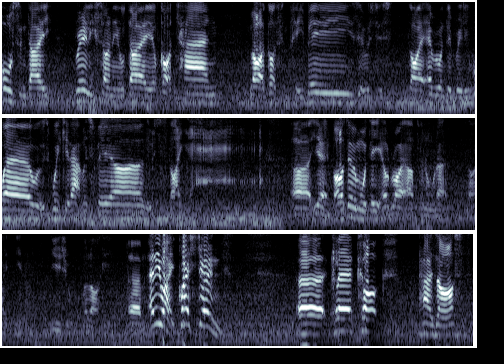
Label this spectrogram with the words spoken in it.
awesome day. Really sunny all day. I've got a tan. Like, I got some PBs. It was just like everyone did really well. It was wicked atmosphere. It was just like, yeah. Uh, yeah, but I'll do a more detailed write up and all that, like, you know, usual malarkey. Um, anyway, questions. Uh, Claire Cox has asked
